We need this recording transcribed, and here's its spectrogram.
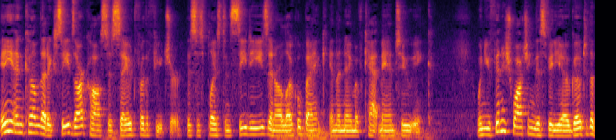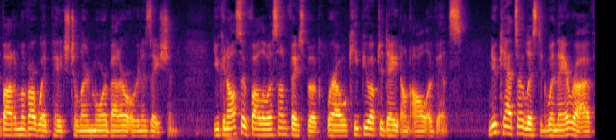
Any income that exceeds our cost is saved for the future. This is placed in CDs in our local bank in the name of Catman2 Inc. When you finish watching this video, go to the bottom of our webpage to learn more about our organization. You can also follow us on Facebook, where I will keep you up to date on all events. New cats are listed when they arrive,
